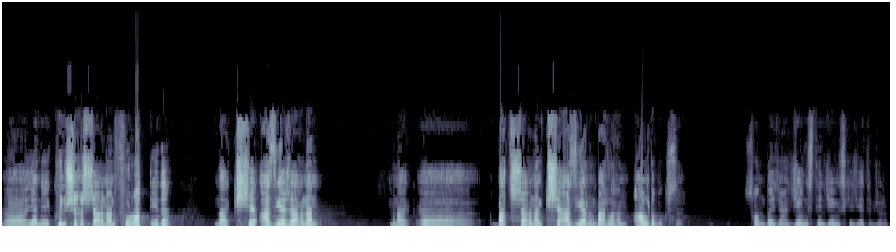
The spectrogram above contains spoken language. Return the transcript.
Ә, яғни күншығыс жағынан фурот дейді. Мына кіші азия жағынан мына ә, батыс жағынан кіші азияның барлығын алды бұл кісі. Сондай жаңағы жеңістен жеңіске жетіп жүріп.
